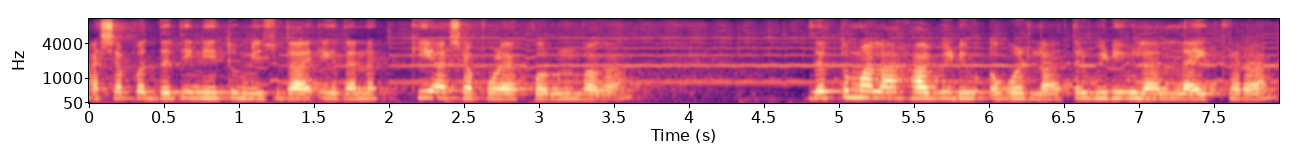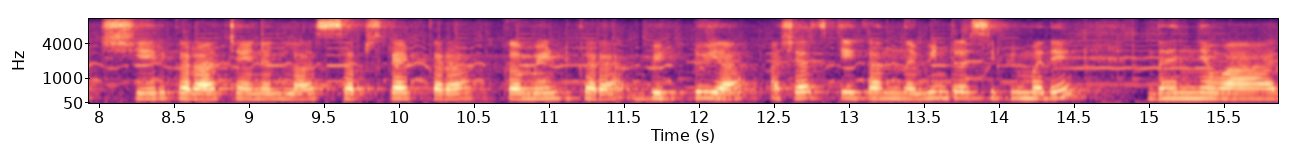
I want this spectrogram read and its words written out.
अशा पद्धतीने तुम्ही सुद्धा एकदा नक्की अशा पोळ्या करून बघा. जर तुम्हाला हा व्हिडिओ आवडला तर व्हिडिओला लाईक करा शेअर करा चॅनलला सबस्क्राईब करा कमेंट करा. भेटूया अशाच एका नवीन रेसिपीमध्ये धन्यवाद.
